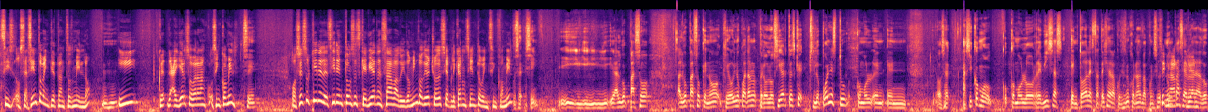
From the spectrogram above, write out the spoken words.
Sí, o sea, 120 y tantos mil, ¿no? Y ayer sobraban 5 mil. Sí. O sea, eso quiere decir entonces que viernes, sábado y domingo de 8 de se aplicaron 125 mil. Pues, sí, y, algo pasó, algo pasó que no, que hoy no cuadraron, pero lo cierto es que si lo pones tú como en, o sea, así como, como lo revisas en toda la estrategia de vacunación, jornadas de vacunación, nunca se había dado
